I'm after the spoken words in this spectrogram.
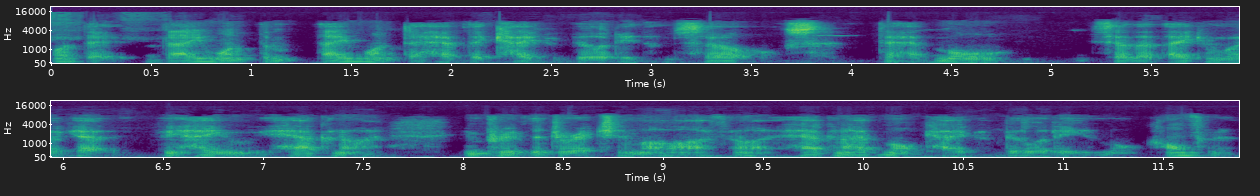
what they they want them they want to have the capability themselves to have more so that they can work out hey how can I improve the direction of my life? and How can I have more capability and more confidence?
